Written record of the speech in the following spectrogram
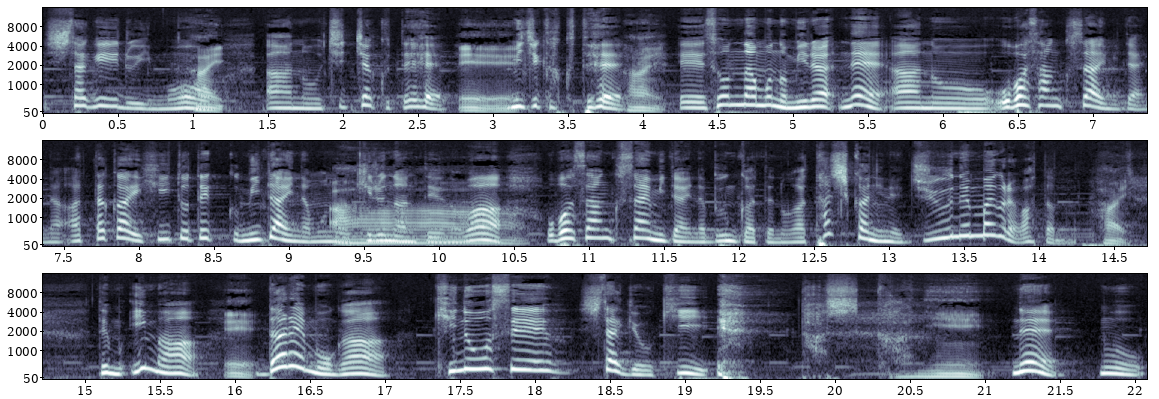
下着類も、はい。あのちっちゃくて、ええ。短くて、はい。えーそんなもの見ら、ね、あのおばさん臭いみたいなあったかいヒートテックみたいなものを着るなんていうのはあおばさん臭いみたいな文化っていうのが確かにね10年前ぐらいはあったのよ。はい。でも今、ええ。誰もが機能性下着を着確かに。ねもう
